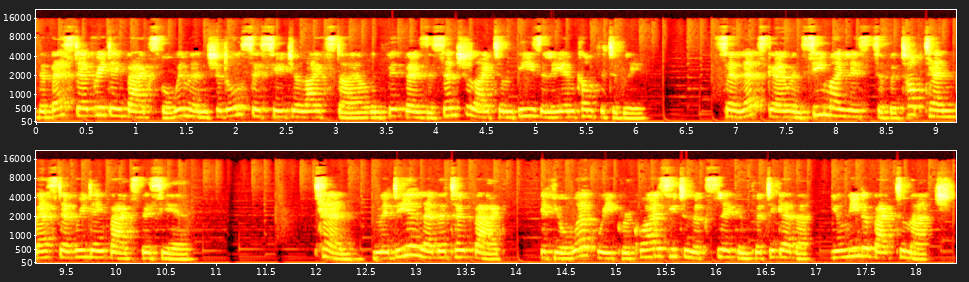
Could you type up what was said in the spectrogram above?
The best everyday bags for women should also suit your lifestyle and fit those essential items easily and comfortably. So let's go and see my lists of the top 10 best everyday bags this year. 10. Medea Leather Tote Bag. If your work week requires you to look slick and put together, you'll need a bag to match.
